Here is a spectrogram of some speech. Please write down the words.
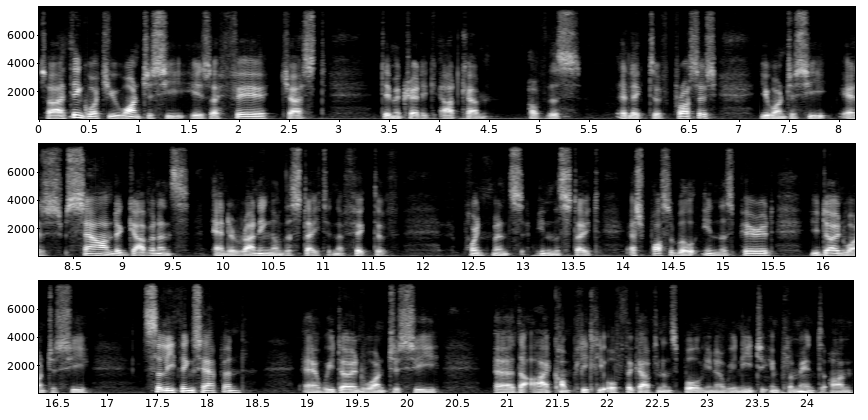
So I think what you want to see is a fair, just, democratic outcome of this elective process. You want to see as sound a governance and a running of the state and effective appointments in the state as possible in this period. You don't want to see silly things happen, and we don't want to see uh, the eye completely off the governance ball. You know, we need to implement on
